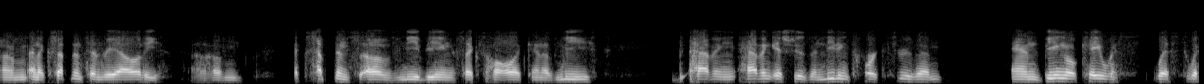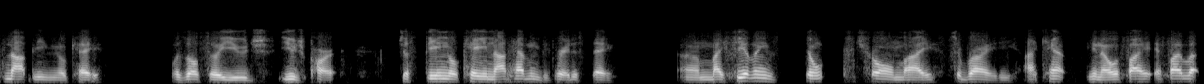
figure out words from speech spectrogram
Um, and acceptance and reality, um, acceptance of me being a sexaholic and of me having having issues and needing to work through them, and being okay with with with not being okay was also a huge huge part. Just being okay, not having the greatest day. Um, my feelings don't control my sobriety. I can't, you know, if I if I let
